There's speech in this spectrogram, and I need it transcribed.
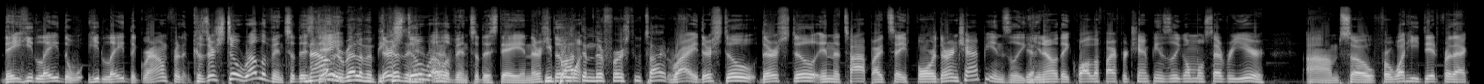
They he laid the he laid the ground for them because they're still relevant to this day. Now day. they're relevant because They're still him, yeah. relevant to this day, and they're he still brought one- them their first two titles. Right, they're still they're still in the top. I'd say four. They're in Champions League. Yeah. You know, they qualify for Champions League almost every year. Um, so for what he did for that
